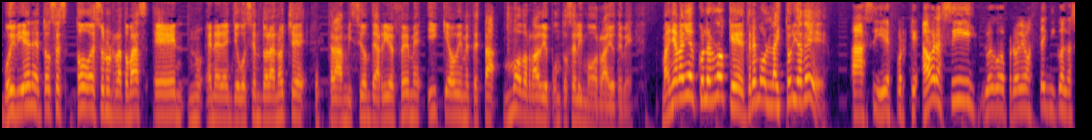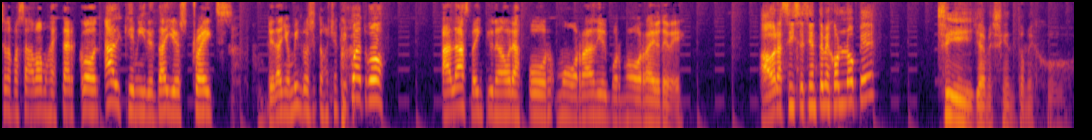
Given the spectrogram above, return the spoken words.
Muy bien, entonces todo eso en un rato más en, en el Enyehueciendo la noche, transmisión de Arriba FM y que obviamente está modoradio.cl y modo radio TV. Mañana miércoles, Roque, tenemos la historia de... Así es, porque ahora sí, luego de problemas técnicos la semana pasada, vamos a estar con Alchemy de Dire Straits del año 1984 a las 21 horas por Modo Radio y por Modo Radio TV. Ahora sí se siente mejor López. Sí, ya me siento mejor.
